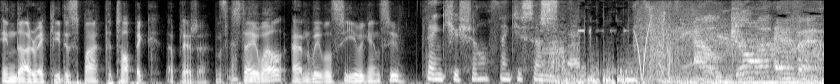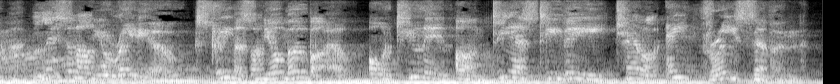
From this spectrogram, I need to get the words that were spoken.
indirectly, despite the topic, a pleasure. Stay well, and we will see you again soon. Thank you, Charles. Thank you so much. Algoa FM. Listen on your radio, stream us on your mobile, or tune in on DSTV channel 837.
